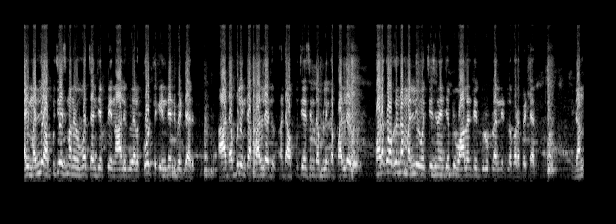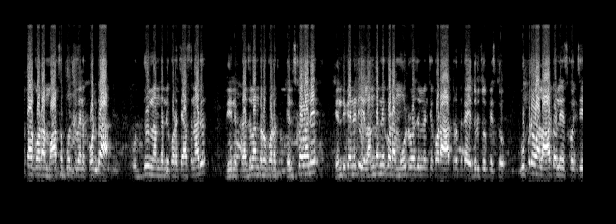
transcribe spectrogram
అవి మళ్ళీ అప్పు చేసి మనం ఇవ్వచ్చు అని చెప్పి నాలుగు వేల కోట్లకి ఇంటెంట్ పెట్టారు. ఆ డబ్బులు ఇంకా పడలేదు. అంటే అప్పు చేసిన డబ్బులు ఇంకా పడలేదు. పడకోకుండా మళ్ళీ వచ్చేసిందని చెప్పి వాలంటీర్ గ్రూపులు అన్నింటిలో కూడా పెట్టారు. ఇదంతా కూడా మోసపూరితమైన కుట్ర ఉద్యోగులందరినీ కూడా చేస్తున్నారు. దీన్ని ప్రజలందరూ కూడా తెలుసుకోవాలి. ఎందుకంటే వీళ్ళందరినీ కూడా మూడు రోజుల నుంచి కూడా ఆతృతగా ఎదురు చూపిస్తూ ఇప్పుడు వాళ్ళ ఆటోలు వేసుకొచ్చి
